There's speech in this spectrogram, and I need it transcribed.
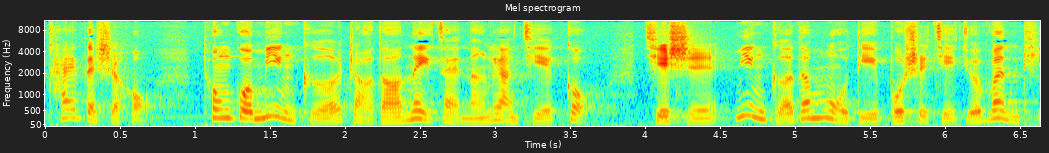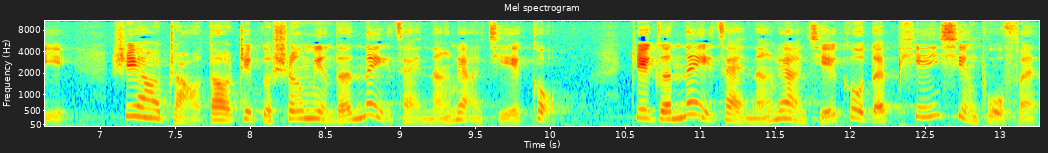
开的时候，通过命格找到内在能量结构。其实命格的目的不是解决问题，是要找到这个生命的内在能量结构。这个内在能量结构的偏性部分，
